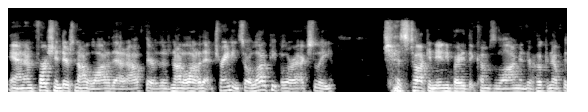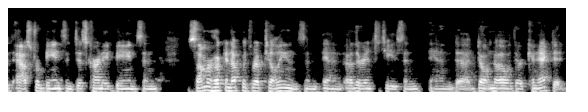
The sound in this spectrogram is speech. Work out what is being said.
and unfortunately, there's not a lot of that out there. There's not a lot of that training. So a lot of people are actually just talking to anybody that comes along and they're hooking up with astral beings and discarnate beings. And some are hooking up with reptilians and, and other entities and, and uh, don't know they're connected.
